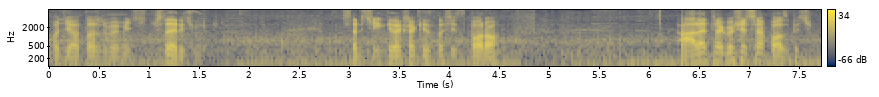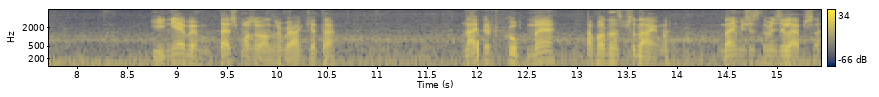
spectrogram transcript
Chodzi o to, żeby mieć cztery ciągniki. Cztery ciągniki tak jak jest dosyć sporo, ale czego się trzeba pozbyć. I nie wiem, też może wam zrobię ankietę. Najpierw kupmy, a potem sprzedajmy. Wydaje mi się, że to będzie lepsze.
